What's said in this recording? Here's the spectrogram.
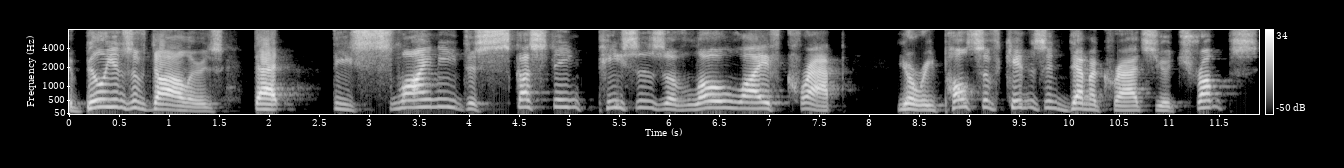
the billions of dollars that these slimy, disgusting pieces of low life crap, your repulsive kins and Democrats, your Trumps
